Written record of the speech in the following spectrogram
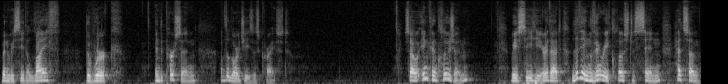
when we see the life, the work, and the person of the Lord Jesus Christ. So, in conclusion, we see here that living very close to sin had some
